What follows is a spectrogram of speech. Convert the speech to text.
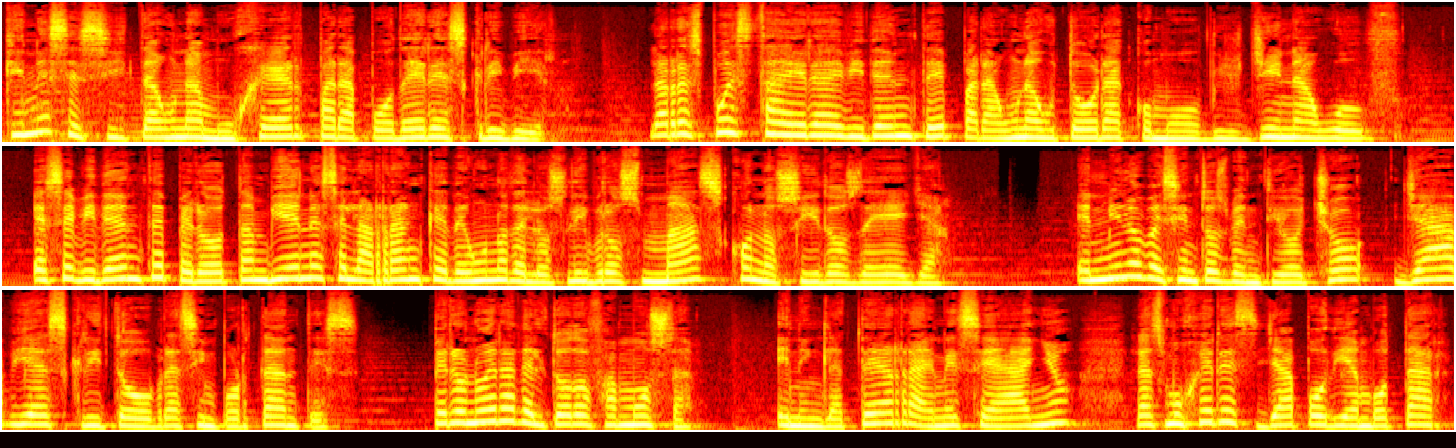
¿Qué necesita una mujer para poder escribir? La respuesta era evidente para una autora como Virginia Woolf. Es evidente, pero también es el arranque de uno de los libros más conocidos de ella. En 1928 ya había escrito obras importantes, pero no era del todo famosa. En Inglaterra en ese año las mujeres ya podían votar,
